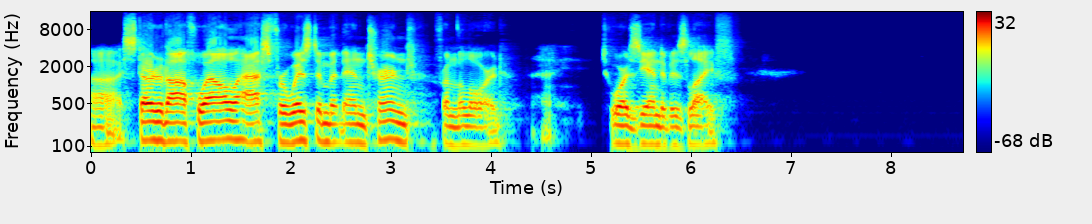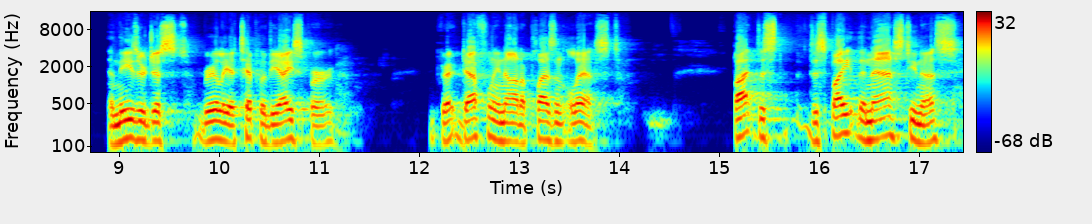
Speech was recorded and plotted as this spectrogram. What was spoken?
Uh, started off well, asked for wisdom, but then turned from the Lord uh, towards the end of his life. And these are just really a tip of the iceberg. Definitely not a pleasant list. But despite the nastiness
